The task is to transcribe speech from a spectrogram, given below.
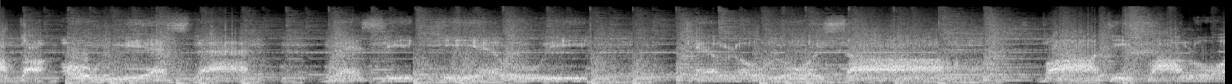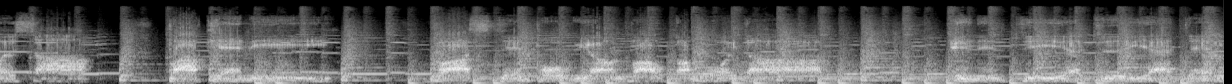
Sata on miestä, vesi kiehui, kello loissa, vaati paloissa, pakeni, vasten pohjan valkamoita. Ennen tiettyjä teluja,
